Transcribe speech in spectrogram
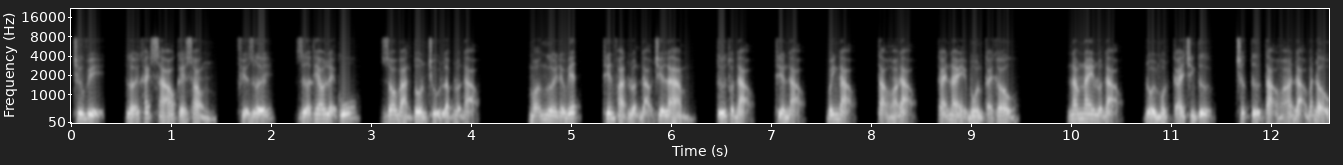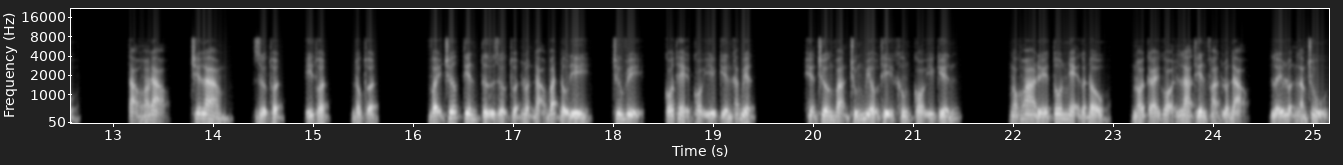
chư vị lời khách sáo kể xong, phía dưới, dựa theo lệ cũ, do bản tôn chủ lập luận đạo. Mọi người đều biết, thiên phạt luận đạo chia làm, tứ thuật đạo, thiền đạo, binh đạo, tạo hóa đạo, cái này bốn cái câu. Năm nay luận đạo, đổi một cái trình tự, trước từ tạo hóa đạo bắt đầu. Tạo hóa đạo, chia làm, dược thuật, ý thuật, độc thuật. Vậy trước tiên từ dược thuật luận đạo bắt đầu đi, chư vị, có thể có ý kiến khác biệt. Hiện trường vạn chúng biểu thị không có ý kiến. Ngọc hoa đế tôn nhẹ gật đầu, nói cái gọi là thiên phạt luận đạo, lấy luận làm chủ.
